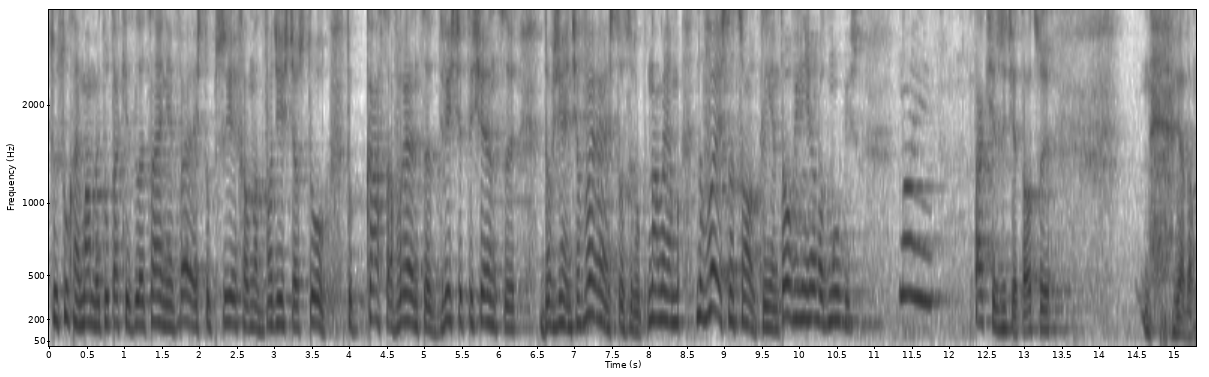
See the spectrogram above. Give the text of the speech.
Tu słuchaj, mamy tu takie zlecenie, weź, tu przyjechał na 20 sztuk, tu kasa w ręce, 200 tysięcy do wzięcia, weź to zrób. No ale ja, no weź, no co, klientowi nie odmówisz. No i tak się życie toczy. Wiadomo,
